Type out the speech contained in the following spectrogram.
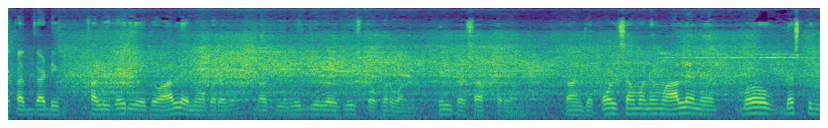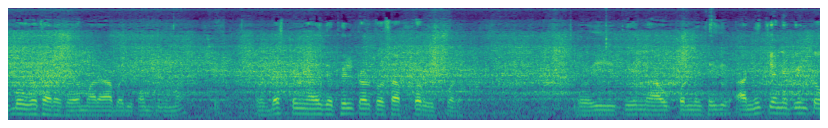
એકાદ ગાડી ખાલી કરી હોય તો હાલે, ન કરે બાકી રેગ્યુલર ગ્રીસ તો કરવાનું ફિલ્ટર સાફ કરવાનું. કારણ કે કોલસામાં એમાં હાલે ને બહુ ડસ્ટિંગ બહુ વધારે છે અમારે આ બધી કંપનીમાં. તો ડસ્ટિંગના લીધે ફિલ્ટર તો સાફ કરવું જ પડે. તો એ પિન આ ઉપરની થઈ ગઈ. આ નીચેની પિન તો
